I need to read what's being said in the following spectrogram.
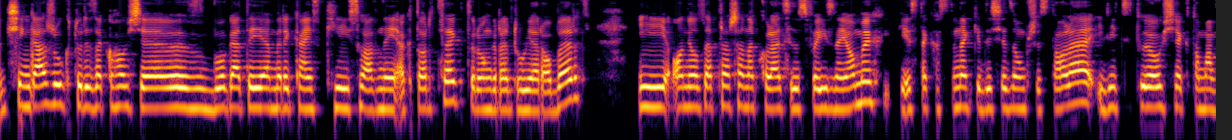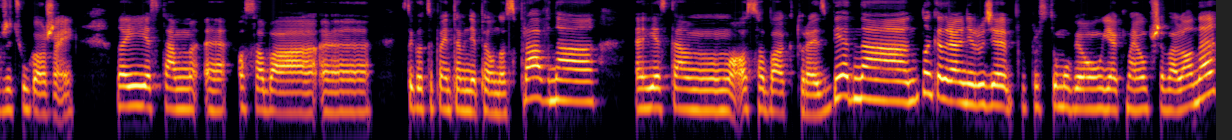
y, księgarzu, który zakochał się w bogatej amerykańskiej sławnej aktorce, którą gra Julia Roberts i on ją zaprasza na kolację do swoich znajomych. Jest taka scena, kiedy siedzą przy stole i licytują się, kto ma w życiu gorzej. No i jest tam y, osoba, z tego co pamiętam, niepełnosprawna, jest tam osoba, która jest biedna, no generalnie ludzie po prostu mówią, jak mają przewalone,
